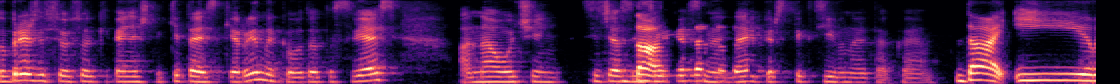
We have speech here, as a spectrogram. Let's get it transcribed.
но прежде всего, все-таки, конечно, китайский рынок, и вот эта связь, она очень сейчас да, интересная, да, да, да, и перспективная такая. Да, и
